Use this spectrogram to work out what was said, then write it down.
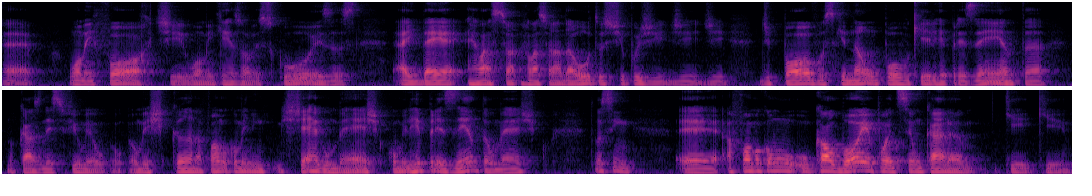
é, o homem forte, o homem que resolve as coisas, a ideia relacionada a outros tipos de, de, de, de povos que não o povo que ele representa. No caso, nesse filme, é o, é o mexicano, a forma como ele enxerga o México, como ele representa o México. Então, assim, é, a forma como o cowboy pode ser um cara que, que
